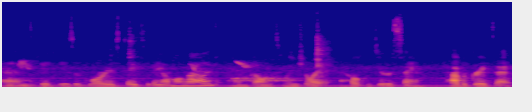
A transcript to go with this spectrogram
and it is a glorious day today on Long Island. I'm going to enjoy it. I hope you do the same. Have a great day.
